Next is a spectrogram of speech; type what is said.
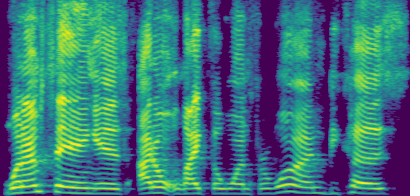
What I'm saying is I don't like the one for one because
